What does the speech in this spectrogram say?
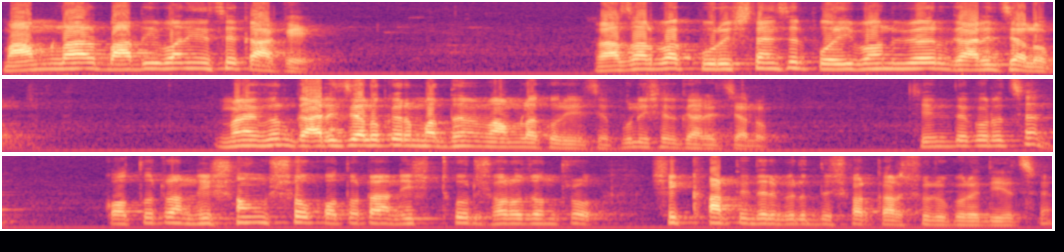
মামলার বাদী বানিয়েছে কাকে? রাজারবাগ পুলিশ লাইন্সের পরিবহন বিভাগের গাড়ি চালক। মানে একজন গাড়ি চালকের মাধ্যমে মামলা করিয়েছে, পুলিশের গাড়ি চালক। চিন্তা করেছেন কতটা নৃশংস, কতটা নিষ্ঠুর ষড়যন্ত্র শিক্ষার্থীদের বিরুদ্ধে সরকার শুরু করে দিয়েছে।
